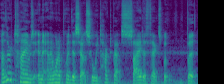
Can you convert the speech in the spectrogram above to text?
other times, and, and I want to point this out. So we talked about side effects, but but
